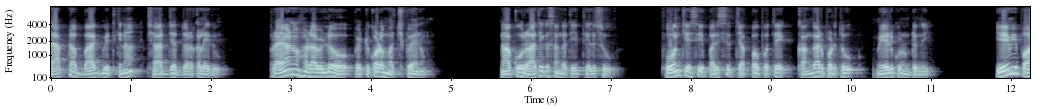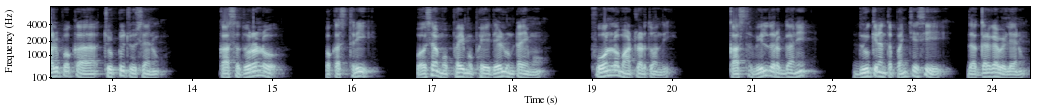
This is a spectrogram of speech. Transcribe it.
ల్యాప్టాప్ బ్యాగ్ వెతికినా ఛార్జర్ దొరకలేదు. ప్రయాణం హడావిడిలో పెట్టుకోవడం మర్చిపోయాను. నాకు రాధిక సంగతి తెలుసు. ఫోన్ చేసి పరిస్థితి చెప్పకపోతే కంగారు పడుతూ మేలుకుని ఉంటుంది. ఏమీ పాలుపోక చుట్టూ చూశాను. కాస్త దూరంలో ఒక స్త్రీ బహుశా ముప్పై ముప్పై ఐదేళ్ళు ఉంటాయేమో ఫోన్లో మాట్లాడుతోంది. కాస్త వీలు దొరకగానే దూకినంత పనిచేసి దగ్గరగా వెళ్ళాను.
